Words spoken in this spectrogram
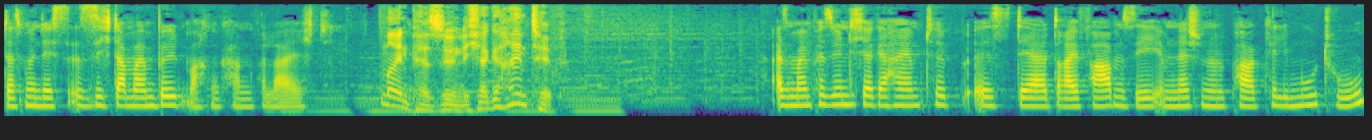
dass man sich da mal ein Bild machen kann vielleicht. Mein persönlicher Geheimtipp. Also mein persönlicher Geheimtipp ist der Drei-Farben-See im Nationalpark Kelimutu.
